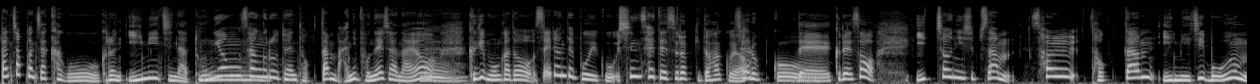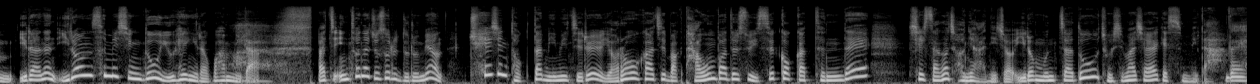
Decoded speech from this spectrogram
반짝반짝하고 그런 이미지나 동영상으로 된 덕담 많이 보내잖아요. 네. 그게 뭔가 더 세련돼 보이고 신세대스럽기도 하고요. 새롭고 네, 그래서 2023 설 덕담 이미지 모음이라는 이런 스미싱도 유행이라고 합니다. 아. 마치 인터넷 주소를 누르면 최신 덕담 이미지를 여러 가지 막 다운받을 수 있을 것 같은데 실상은 전혀 아니죠. 이런 문자도 조심하셔야겠습니다. 네,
